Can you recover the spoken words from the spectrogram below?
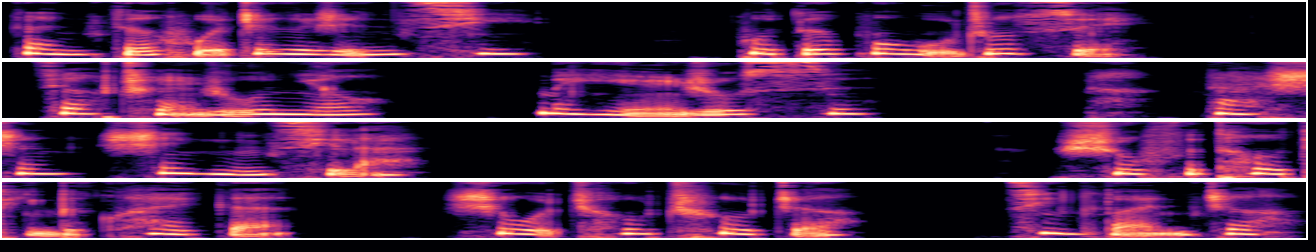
干得我这个人妻不得不捂住嘴，娇喘如牛，媚眼如丝，大声呻吟起来。舒服透顶的快感使我抽搐着、痉挛着，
